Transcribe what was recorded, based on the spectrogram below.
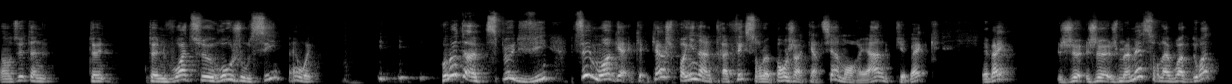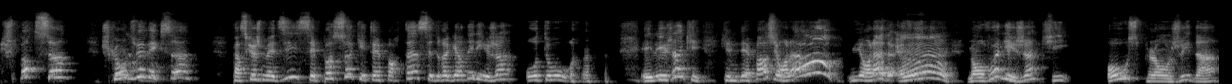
mon Dieu, tu as, une voiture rouge aussi? Ben oui. Il faut mettre un petit peu de vie. Tu sais, moi, quand je suis dans le trafic sur le pont Jacques-Cartier à Montréal, Québec, eh bien, je, je, me mets sur la voie de droite, puis je porte ça. Je conduis avec ça. Parce que je me dis, c'est pas ça qui est important, c'est de regarder les gens autour. Et les gens qui, me dépassent, ils ont là, oh, ils ont là de, hein? mais on voit les gens qui osent plonger dans,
